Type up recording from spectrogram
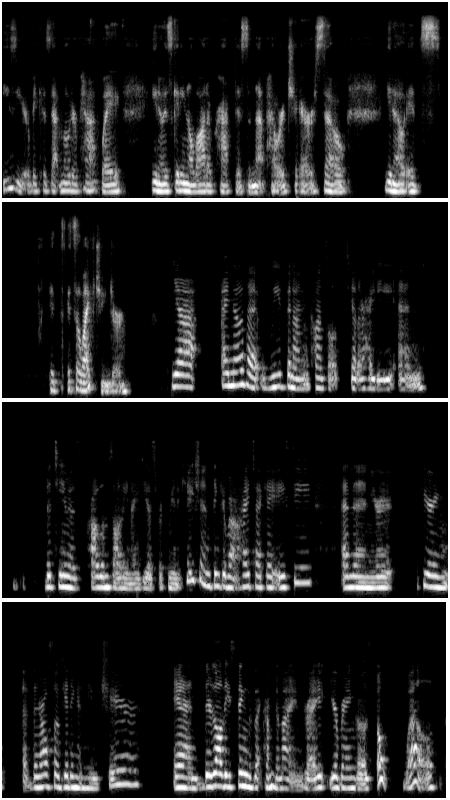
easier because that motor pathway, you know, is getting a lot of practice in that powered chair. So, you know, it's it's it's a life changer. Yeah, I know that we've been on consults together, Heidi, and the team is problem solving ideas for communication. Think about high tech AAC, and then you're hearing uh, they're also getting a new chair And there's all these things that come to mind, right? Your brain goes, oh, well,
